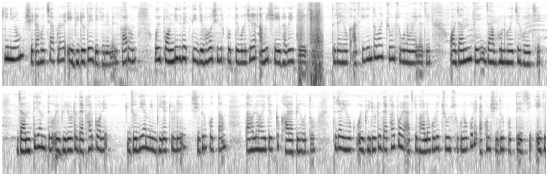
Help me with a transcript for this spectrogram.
কী নিয়ম? সেটা হচ্ছে আপনারা এই ভিডিওতেই দেখে নেবেন। কারণ ওই পণ্ডিত ব্যক্তি যেভাবে সিঁদুর পরতে বলেছিলেন, আমি সেইভাবেই পরেছি। তো যাই হোক, আজকে কিন্তু আমার চুল শুকনো হয়ে গেছে। অজান্তে যা ভুল হয়েছে হয়েছে। জানতে জানতে ওই ভিডিওটা দেখার পরে যদি আমি ভেজা চুলে সিঁদুর পরতাম, তাহলে হয়তো একটু খারাপই হতো। তো যাই হোক, ওই ভিডিওটা দেখার পরে আজকে ভালো করে চুল শুকনো করে এখন সিঁদুর পরতে এসেছি। এই যে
